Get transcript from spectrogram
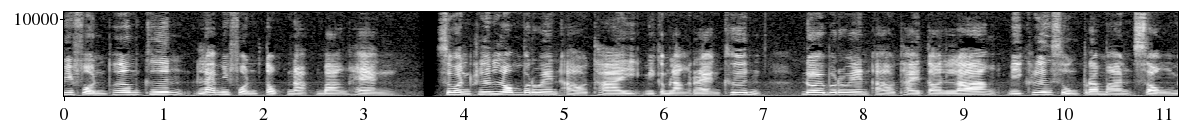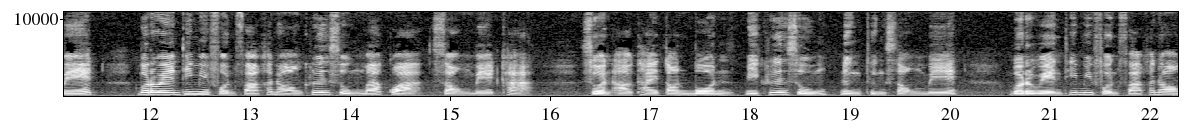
มีฝนเพิ่มขึ้น และมีฝนตกหนักบางแห่ง ส่วนคลื่นลมบริเวณอ่าวไทยมีกำลังแรงขึ้น โดยบริเวณอ่าวไทยตอนล่าง มีคลื่นสูงประมาณ 2 เมตร บริเวณที่มีฝนฟ้าขนองคลื่นสูงมากกว่า 2 เมตรค่ะ ส่วนอ่าวไทยตอนบนมีคลื่นสูง 1-2 เมตร บริเวณที่มีฝนฟ้าขนอง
